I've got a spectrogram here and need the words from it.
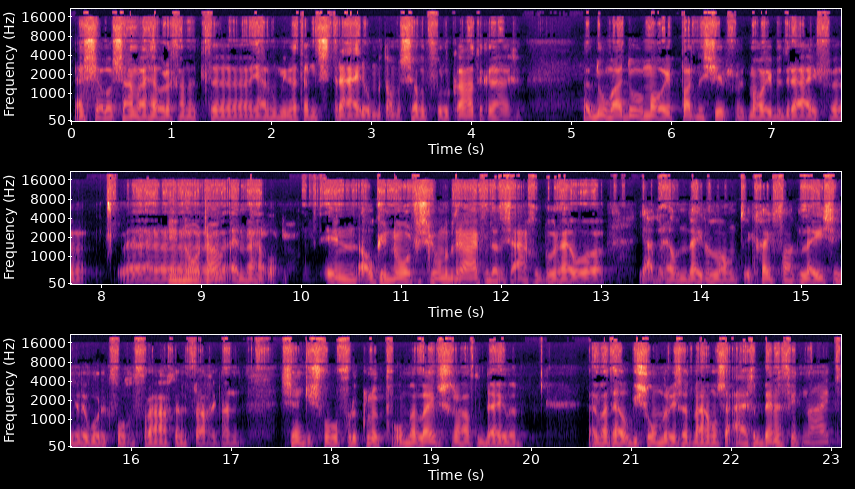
En zelf zijn wij heel erg aan het, uh, ja, noem je dat, aan het strijden om het allemaal zelf voor elkaar te krijgen. Dat doen wij door mooie partnerships met mooie bedrijven. Uh, in Noord ook? En, in, ook in Noord verschillende bedrijven. Dat is eigenlijk door heel, ja, door heel Nederland. Ik geef vaak lezingen, daar word ik voor gevraagd. En dan vraag ik dan centjes voor, voor de club om mijn levensverhaal te delen. En wat heel bijzonder is, dat wij onze eigen benefit night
